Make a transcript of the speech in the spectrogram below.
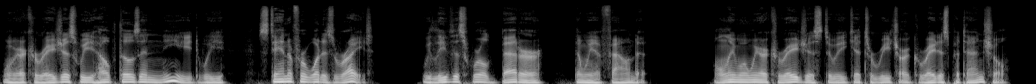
When we are courageous, we help those in need. We stand up for what is right. We leave this world better than we have found it. Only when we are courageous do we get to reach our greatest potential.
